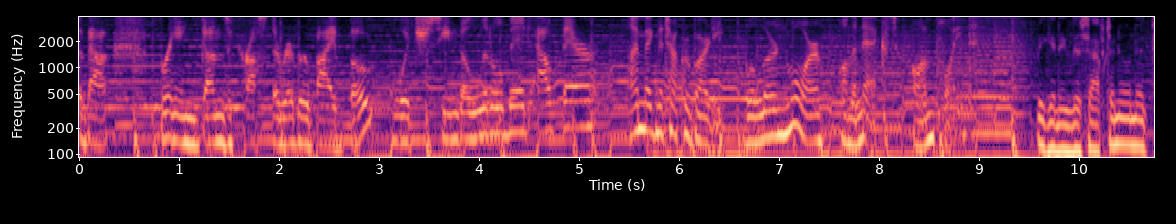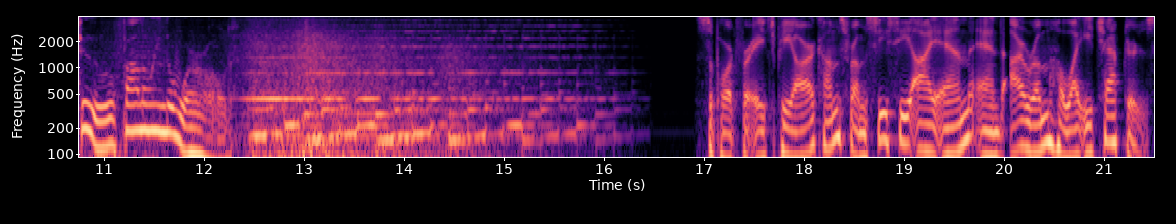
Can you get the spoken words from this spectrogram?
about bringing guns across the river by boat, which seemed a little bit out there. I'm Meghna Chakrabarti. We'll learn more on the next On Point. Beginning this afternoon at 2, following the world. Support for HPR comes from CCIM and IREM Hawaii chapters,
